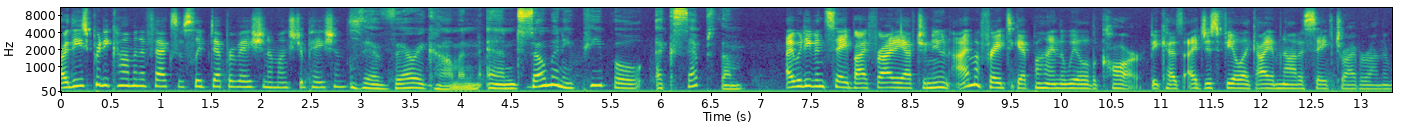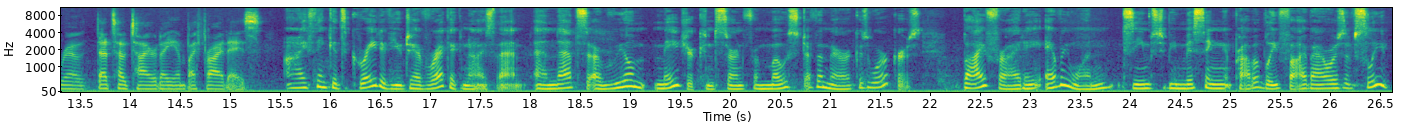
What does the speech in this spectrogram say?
Are these pretty common effects of sleep deprivation amongst your patients? They're very common, and so many people accept them I would even say by Friday afternoon, I'm afraid to get behind the wheel of a car because I just feel like I am not a safe driver on the road. That's how tired I am by Fridays. I think it's great of you to have recognized that, and that's a real major concern for most of America's workers. By Friday, everyone seems to be missing probably five hours of sleep.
